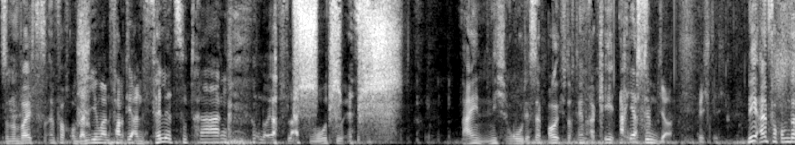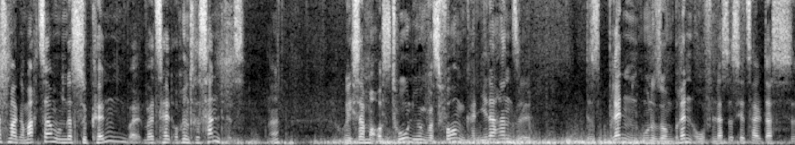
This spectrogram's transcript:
sondern weil ich das einfach Und dann irgendwann fangt ihr an, Felle zu tragen und euer Fleisch roh zu essen. Nein, nicht roh, deshalb baue ich doch den Raketen. Ach ja, stimmt ja. Richtig. Nee, einfach um das mal gemacht zu haben, um das zu können, weil es halt auch interessant ist. Ne? Und ich sag mal, aus Ton irgendwas formen kann jeder Hansel. Das Brennen ohne so einen Brennofen, das ist jetzt halt das, äh,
